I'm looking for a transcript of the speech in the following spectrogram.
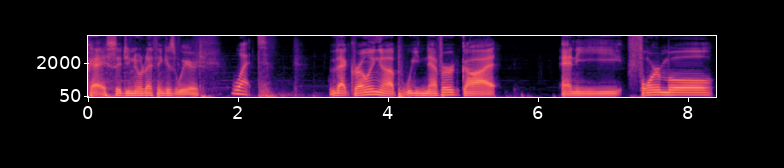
Okay, so do you know what I think is weird? What? That growing up, we never got any formal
